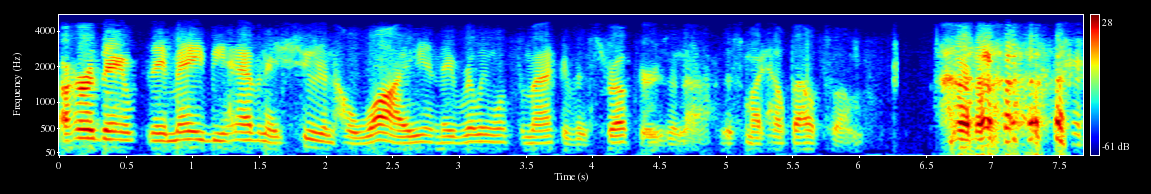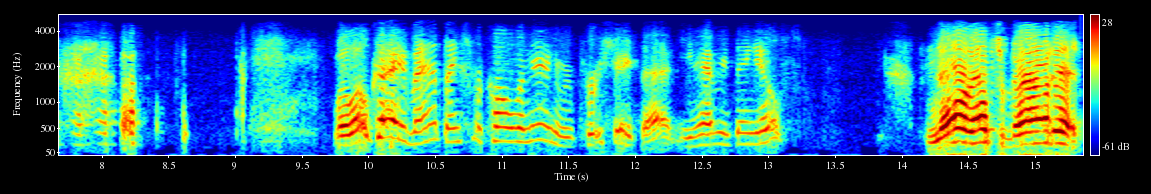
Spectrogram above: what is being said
I heard they they may be having a shoot in Hawaii, and they really want some active instructors, and uh this might help out some. well, okay, man. Thanks for calling in. We appreciate that. You have anything else? no, that's about it.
